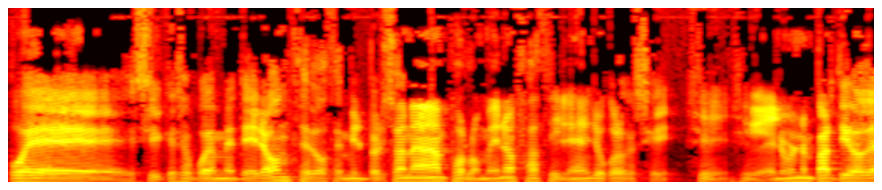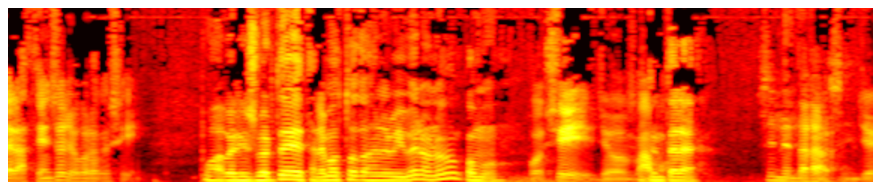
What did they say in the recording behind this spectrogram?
pues sí que se pueden meter 11, 12 mil personas, por lo menos fácil, ¿eh? Yo creo que sí, sí, sí. En un partido del ascenso yo creo que sí. Pues a ver si suerte estaremos todos en el vivero, ¿no? ¿Cómo? Pues sí, yo Se vamos. intentará. Se intentará, sí. Yo,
